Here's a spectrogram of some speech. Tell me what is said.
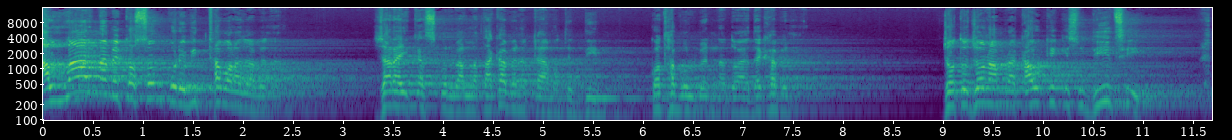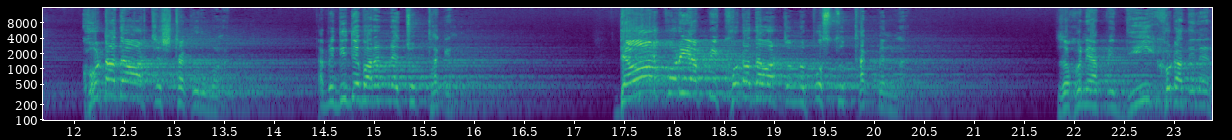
আল্লাহর নামে কসম করে মিথ্যা বলা যাবে না। যারা এই কাজ করবে, আল্লাহ তাকাবে না কেয়ামতের দিন। কথা বলবেন না, দয়া দেখাবেন যতজন আমরা কাউকে কিছু দিয়েছি খোটা দেওয়ার চেষ্টা করব না। আপনি দিতে পারেন না চুপ থাকেন। দেওয়ার পরে আপনি খোটা দেওয়ার জন্য প্রস্তুত থাকবেন না। যখনই আপনি দিই খোটা দিলেন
